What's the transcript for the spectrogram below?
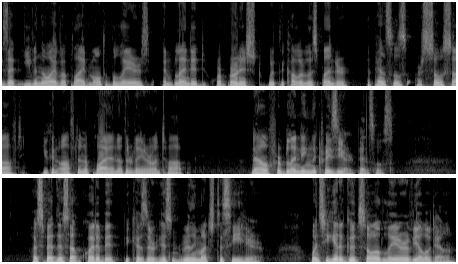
is that even though I've applied multiple layers and blended or burnished with the colorless blender, the pencils are so soft you can often apply another layer on top. Now for blending the Cra-Z-art pencils. I sped this up quite a bit because there isn't really much to see here. Once you get a good solid layer of yellow down,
